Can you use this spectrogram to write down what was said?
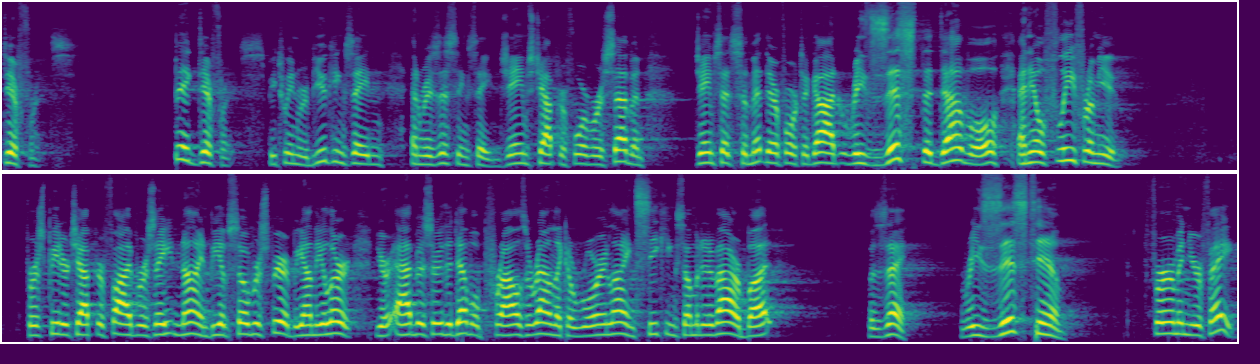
difference. Big difference between rebuking Satan and resisting Satan. James chapter 4 verse 7, James said, "Submit therefore to God, resist the devil, and he'll flee from you." 1 Peter chapter 5 verse 8 and 9 be of sober spirit be on the alert your adversary the devil prowls around like a roaring lion seeking someone to devour but what does it say resist him firm in your faith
